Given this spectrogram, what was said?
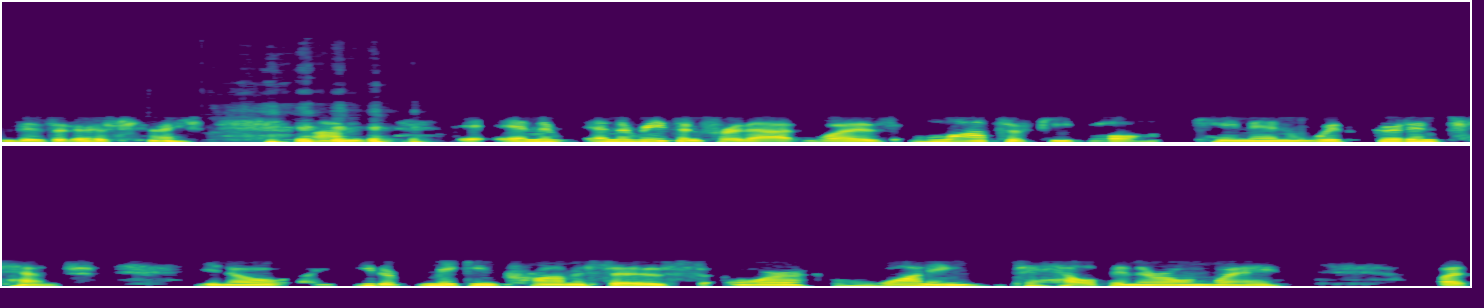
visitors, right? Um, and the, and the reason for that was lots of people came in with good intent, you know, either making promises or wanting to help in their own way. But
